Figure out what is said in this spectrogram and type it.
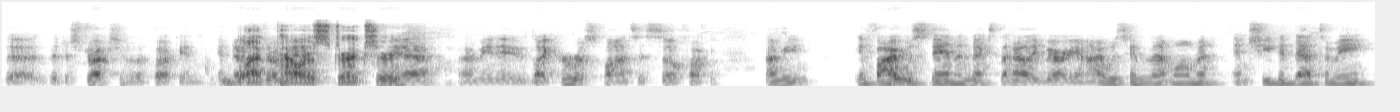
the the destruction of the fucking Black power base. structure. Yeah, I mean, it, like her response is so fucking. I mean, if I was standing next to Halle Berry and I was him that moment, and she did that to me,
